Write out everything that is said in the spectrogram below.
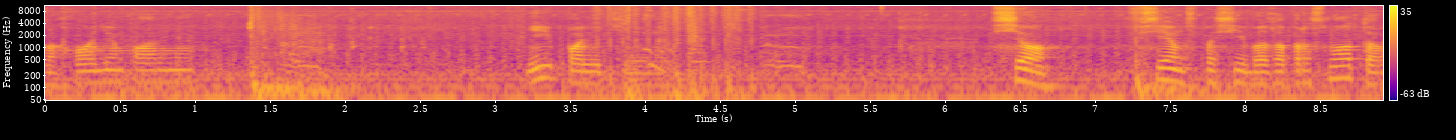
заходим, парни. И полетели. Все. Всем спасибо за просмотр.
